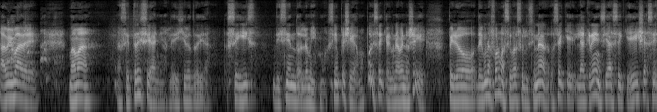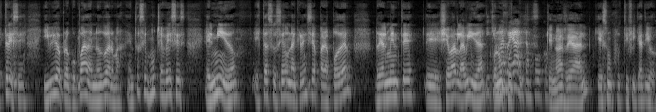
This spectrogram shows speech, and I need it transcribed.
a mi madre, mamá, hace 13 años, le dije el otro día, seguís diciendo lo mismo, siempre llegamos. Puede ser que alguna vez no llegue, pero de alguna forma se va a solucionar. O sea que la creencia hace que ella se estrese y viva preocupada, no duerma. Entonces muchas veces el miedo está asociado a una creencia para poder realmente eh, llevar la vida Y que no es justi- real tampoco. Que no es real, que es un justificativo.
